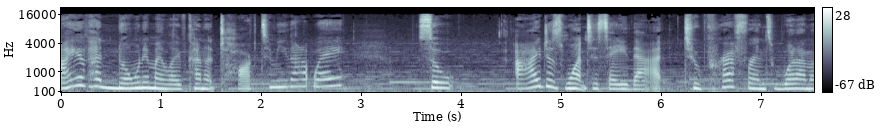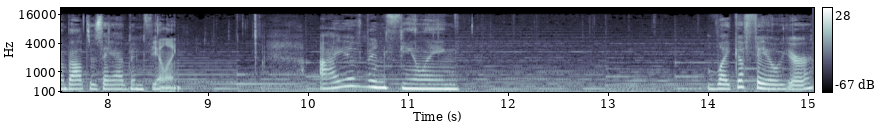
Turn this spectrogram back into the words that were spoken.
I have had no one in my life kind of talk to me that way. So I just want to say that to preference what I'm about to say I've been feeling. I have been feeling like a failure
